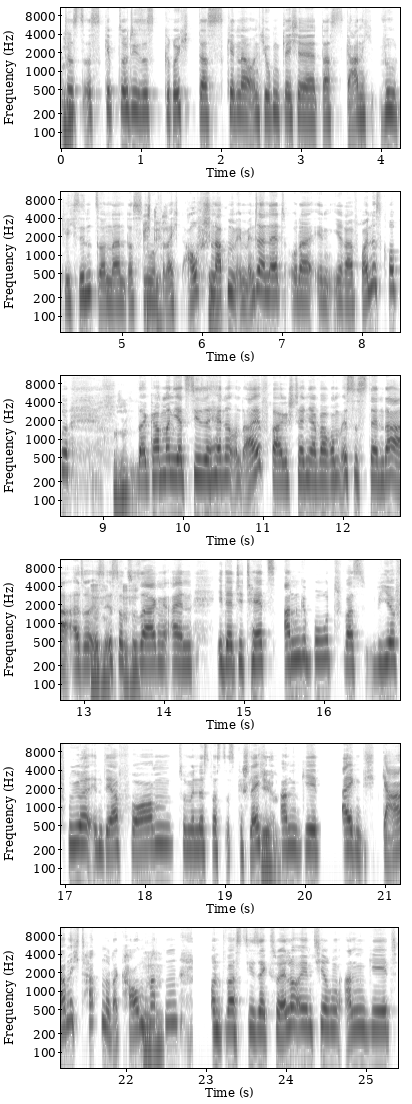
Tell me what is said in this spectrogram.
Mhm. sagtest, es gibt so dieses Gerücht, dass Kinder und Jugendliche das gar nicht wirklich sind, sondern das nur Richtig, vielleicht genau. aufschnappen im Internet oder in ihrer Freundesgruppe. Mhm. Da kann man jetzt diese Henne und Ei-Frage stellen, ja, warum ist es denn da? Also, es Mhm, ist mhm. sozusagen ein Identitätsangebot, was wir früher in der Form, zumindest was das Geschlecht Ja. angeht, eigentlich gar nicht hatten oder kaum Mhm. hatten. Und was die sexuelle Orientierung angeht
